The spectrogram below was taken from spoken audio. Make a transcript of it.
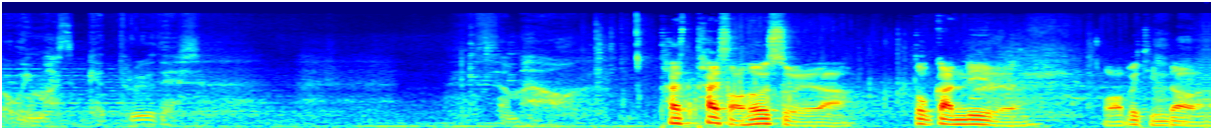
But we must get through this. Somehow. 太太少喝水了，都干裂了。我要被听到了。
